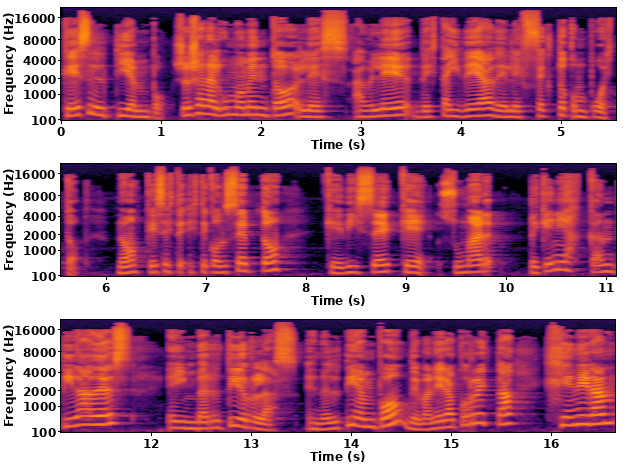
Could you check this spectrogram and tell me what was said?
que es el tiempo. Yo ya en algún momento les hablé de esta idea del efecto compuesto, ¿no? Que es este, este concepto que dice que sumar pequeñas cantidades e invertirlas en el tiempo de manera correcta generan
